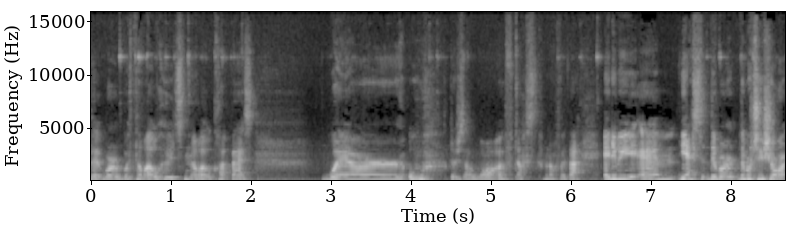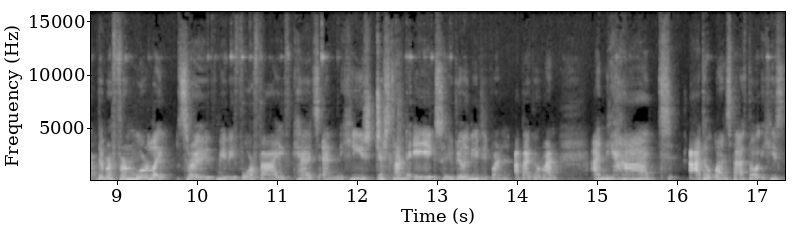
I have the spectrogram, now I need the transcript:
that were with the little hoods and the little clip bits were oh there's a lot of dust coming off of that. Anyway um yes they were they were too short. They were for more like sort of maybe four or five kids and he's just turned eight so he really needed one a bigger one. And he had adult ones, but I thought he's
